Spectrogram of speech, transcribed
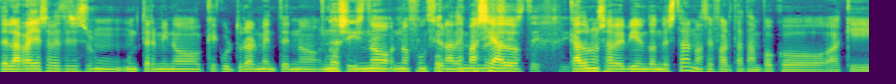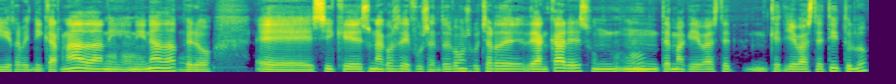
de las rayas a veces es un, un término que culturalmente no, No no, no- funciona demasiado. existe, sí. Cada uno sabe bien dónde está, no hace falta tampoco aquí reivindicar nada ni, ni nada, pero eh, sí que es una cosa difusa. Entonces vamos a escuchar de, de Ancares, un, tema que lleva este, que lleva este título,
